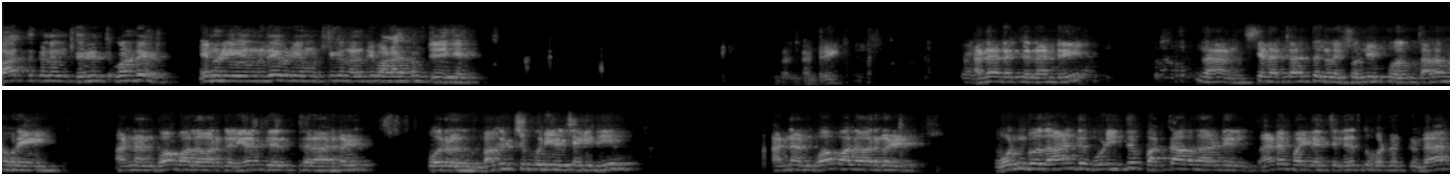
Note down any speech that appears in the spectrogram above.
வாழ்த்துக்களையும் தெரிவித்துக் கொண்டு என்னுடைய நிறைவுடைய முற்றுகை நன்றி வணக்கம். செய்கிறேன் நன்றி. அண்ணனுக்கு நன்றி. நான் சில கருத்துக்களை சொல்லி தலைமுறையை அண்ணன் கோபால் அவர்கள் ஏற்றிருக்கிறார்கள் ஒரு மகிழ்ச்சிக்குரிய செய்தி. அண்ணன் கோபால் அவர்கள் ஒன்பது ஆண்டு முடிந்து பத்தாவது ஆண்டில் நடைப்பயணத்தில் இருந்து கொண்டிருக்கின்றார்.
